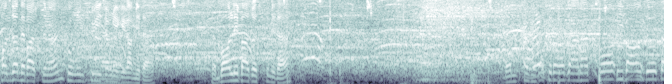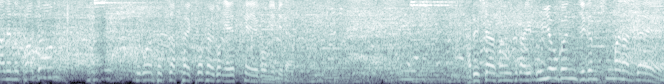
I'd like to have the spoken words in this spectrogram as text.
건져내봤지만 공은 주희정에게 갑니다. 자, 멀리 봐줬습니다. 멈춰서 들어가지 않았고 리바운드 따내는 과정. 그거는 복잡했고 결국 SK의 공입니다. 가르시아 선수가 의욕은 지금 충만한데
